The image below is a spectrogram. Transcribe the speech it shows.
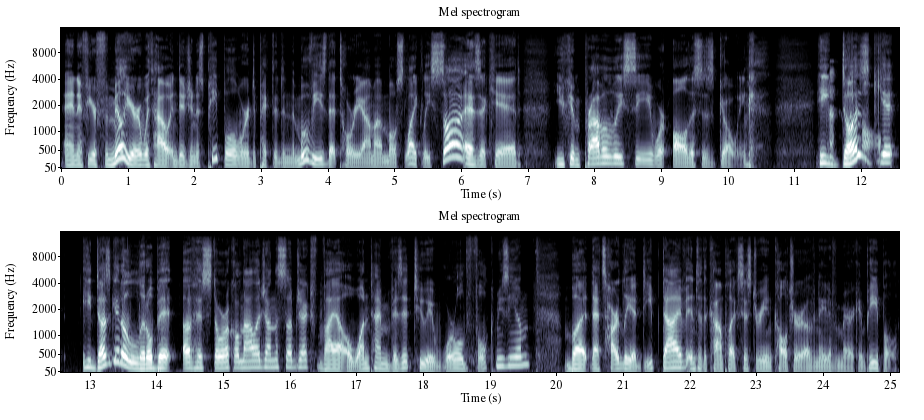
And if you're familiar with how indigenous people were depicted in the movies that Toriyama most likely saw as a kid, you can probably see where all this is going. he does Aw. get he does get a little bit of historical knowledge on the subject via a one-time visit to a World Folk Museum, but that's hardly a deep dive into the complex history and culture of Native American people.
